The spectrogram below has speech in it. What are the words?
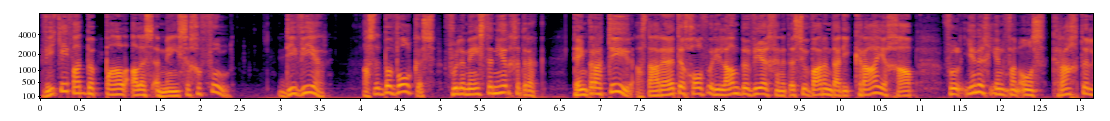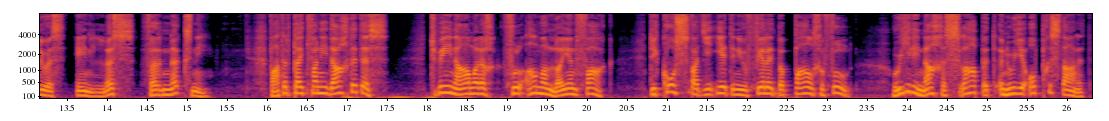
Weet jy wat bepaal alles 'n mens se gevoel? Die weer. As dit bewolk is, voel 'n mens neergedruk. Temperatuur. As daar 'n hittegolf oor die land beweeg en dit is so warm dat die kraaie gaap, voel enigiemand van ons kragteloos en lus vir niks nie. Watter tyd van die dag dit is? Twee namiddag voel almal lui en vaak. Die kos wat jy eet en die hoeveelheid bepaal gevoel. Hoe jy die nag geslaap het en hoe jy opgestaan het.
